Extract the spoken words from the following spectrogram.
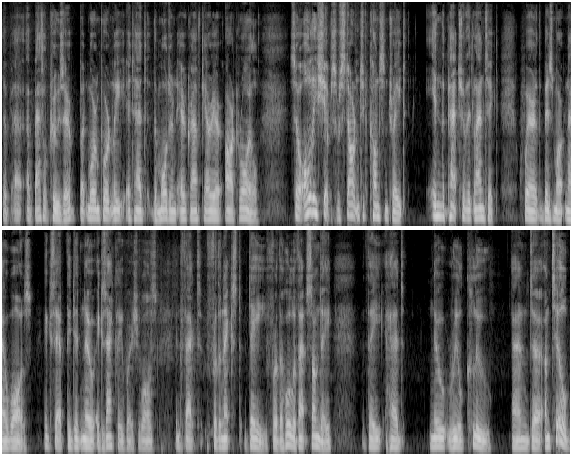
a, a battle cruiser, but more importantly, it had the modern aircraft carrier Ark Royal. So all these ships were starting to concentrate in the patch of the Atlantic where the Bismarck now was, except they didn't know exactly where she was. In fact, for the next day, for the whole of that Sunday, they had no real clue. And uh, until,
